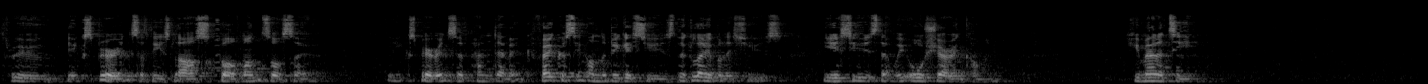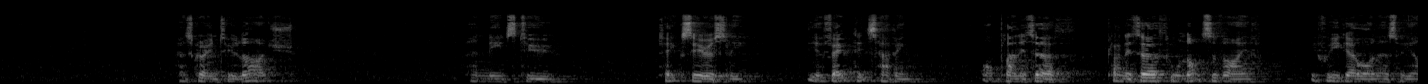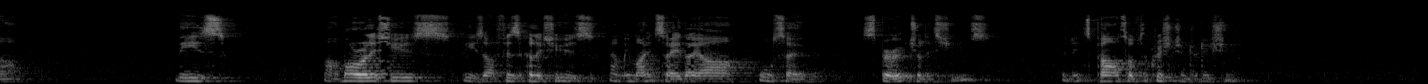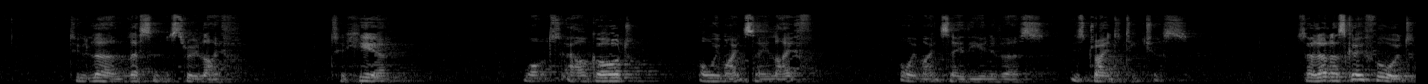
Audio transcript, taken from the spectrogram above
through the experience of these last 12 months or so, the experience of pandemic, focusing on the big issues, the global issues, the issues that we all share in common humanity has grown too large and needs to take seriously the effect it's having on planet Earth. Planet Earth will not survive if we go on as we are. These are moral issues, these are physical issues, and we might say they are also spiritual issues. And it's part of the Christian tradition to learn lessons through life, to hear what our God, or we might say life, or we might say the universe, is trying to teach us. So let us go forward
